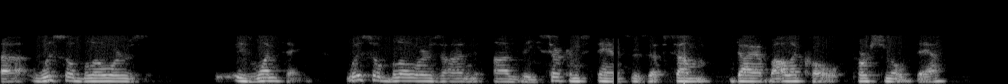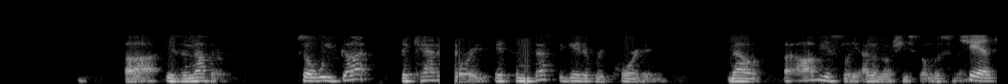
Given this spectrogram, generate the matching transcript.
uh, whistleblowers is one thing. Whistleblowers on, on the circumstances of some diabolical personal death uh, is another. So we've got the category, it's investigative reporting. Now, uh, obviously, I don't know if she's still listening, She is.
